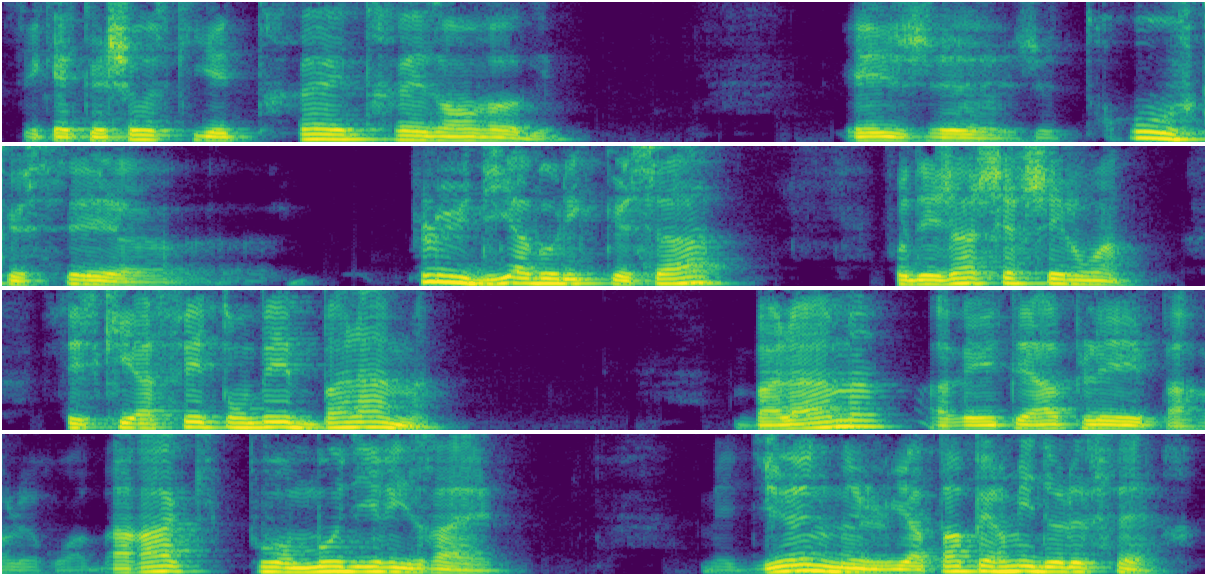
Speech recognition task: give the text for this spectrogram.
C'est quelque chose qui est très, très en vogue. Et je, trouve que c'est euh, plus diabolique que ça. faut déjà chercher loin. C'est ce qui a fait tomber Balaam. Balaam avait été appelé par le roi Barak pour maudire Israël. Mais Dieu ne lui a pas permis de le faire.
